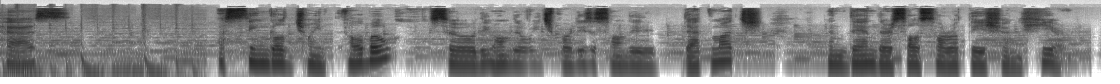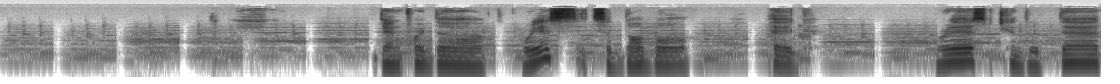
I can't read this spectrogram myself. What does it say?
has a single joint elbow. So the only reach for this is only that much. And then there's also rotation here. Then for the wrist, it's a double peg wrist, which can do that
